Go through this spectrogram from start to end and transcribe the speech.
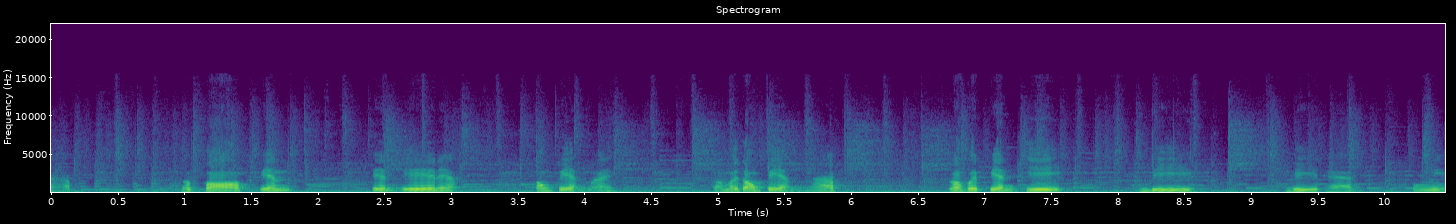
นะครับ แล้วก็เปลี่ยนเปลี่ยน A เนี่ยต้องเปลี่ยนไหม เราไม่ต้องเปลี่ยนนะครับ เราไปเปลี่ยนที่ B B แทนตรงนี้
